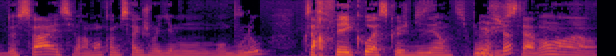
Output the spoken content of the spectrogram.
de ça. Et c'est vraiment comme ça que je voyais mon, mon boulot. ça refait écho à ce que je disais un petit peu juste avant. Hein.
